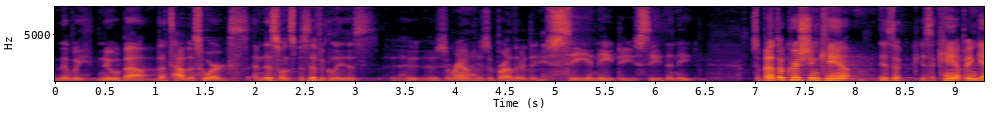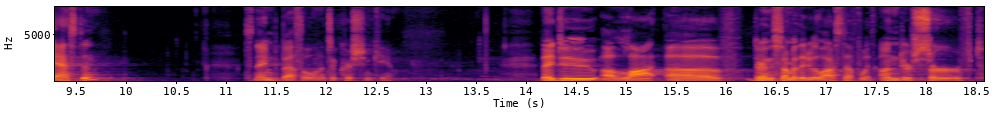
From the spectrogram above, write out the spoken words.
that we knew about. That's how this works. And this one specifically is who, who's around, who's a brother that you see a need. Do you see the need? So, Bethel Christian Camp is a, is a camp in Gaston. It's named Bethel, and it's a Christian camp. They do a lot of, during the summer, they do a lot of stuff with underserved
